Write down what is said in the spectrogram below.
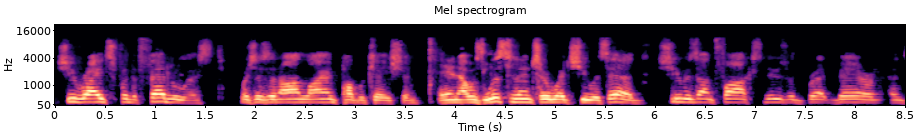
she writes for the Federalist, which is an online publication. And I was listening to what she was said. She was on Fox News with Bret Baier and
